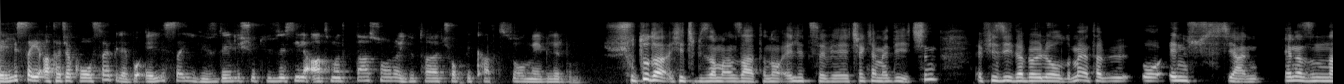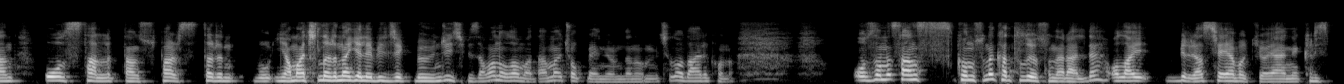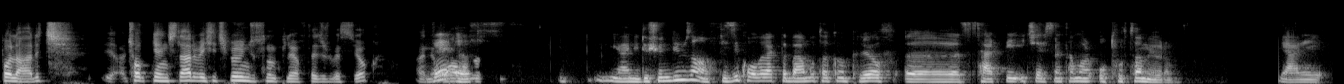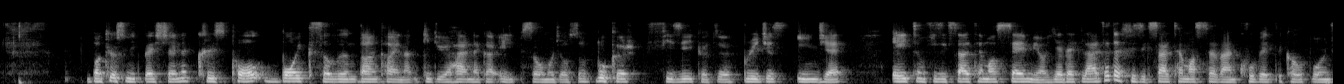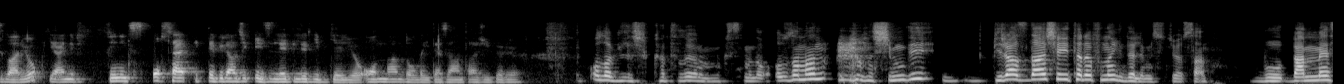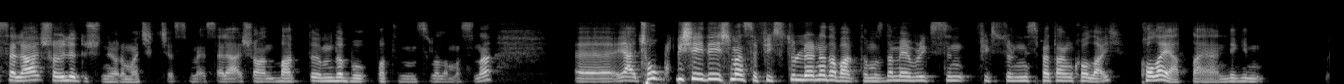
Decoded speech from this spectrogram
50 sayı atacak olsa bile bu 50 sayı %50 şut yüzdesiyle atmadıktan sonra Utah'a çok bir katkısı olmayabilir bunun şutu da hiçbir zaman zaten o elit seviyeye çekemediği için e, fiziği de böyle oldu mu? E, tabii o en üst yani en azından All Star'lıktan Superstar'ın bu yamaçlarına gelebilecek bir oyuncu hiçbir zaman olamadı ama çok beğeniyorum Donovan Mitchell. O da ayrı konu. O zaman Sans konusuna katılıyorsun herhalde. Olay biraz şeye bakıyor yani Chris Paul hariç. Çok gençler ve hiçbir oyuncusunun playoff tecrübesi yok. Hani ve o yani düşündüğüm zaman fizik olarak da ben bu takımın playoff e, sertliği içerisine tam olarak oturtamıyorum. Yani bakıyorsun ilk beşlerine Chris Paul boy kısalığından kaynak gidiyor her ne kadar elit bir savunmacı olsa. Booker fiziği kötü. Bridges ince. Aiton fiziksel temas sevmiyor. Yedeklerde de fiziksel temas seven kuvvetli kalıplı oyuncular yok. Yani Phoenix o sertlikte birazcık ezilebilir gibi geliyor. Ondan dolayı dezavantajı görüyor. Olabilir. Katılıyorum bu kısmında. O zaman şimdi biraz daha şey tarafına gidelim istiyorsan. Bu ben mesela şöyle düşünüyorum açıkçası. Mesela şu an baktığımda bu Batı'nın sıralamasına ee, yani çok bir şey değişmezse fikstürlerine de baktığımızda Mavericks'in fikstürü nispeten kolay. Kolay hatta yani ligin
